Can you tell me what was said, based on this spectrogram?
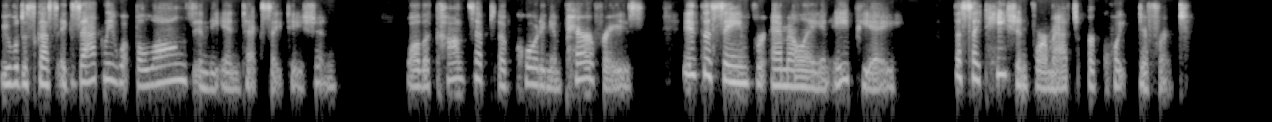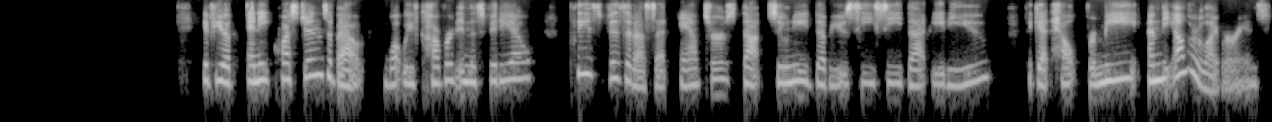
we will discuss exactly what belongs in the in-text citation, while the concepts of quoting and paraphrase is the same for MLA and APA, the citation formats are quite different. If you have any questions about what we've covered in this video, please visit us at answers.sunywcc.edu to get help from me and the other librarians,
